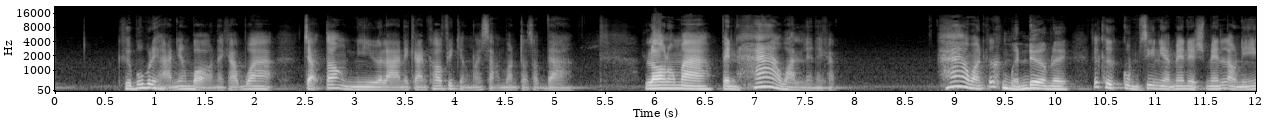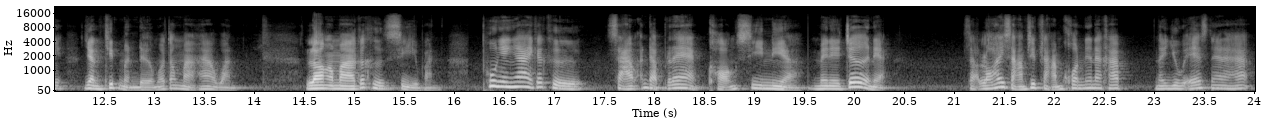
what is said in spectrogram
คือผู้บริหารยังบอกนะครับว่าจะต้องมีเวลาในการเข้าออฟฟิศอย่างน้อย 3 วันต่อสัปดาห์รองลงมาเป็น 5 วันเลยนะครับ 5 วันก็คือเหมือนเดิมเลย ก็คือกลุ่ม Senior Management เหล่านี้ยังคิดเหมือนเดิมว่าต้องมา 5 วัน รองลงมาก็คือ 4 วัน พูดง่ายๆก็คือ 3 อันดับแรกของ Senior Manager เนี่ย 133 คนเนี่ยนะครับใน US เนี่ยนะฮะ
